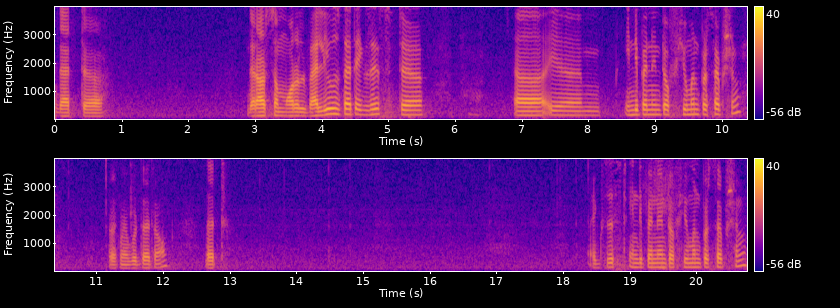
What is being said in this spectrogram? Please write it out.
That uh, there are some moral values that exist uh, uh, um, independent of human perception. Let me put that down that exist independent of human perception.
